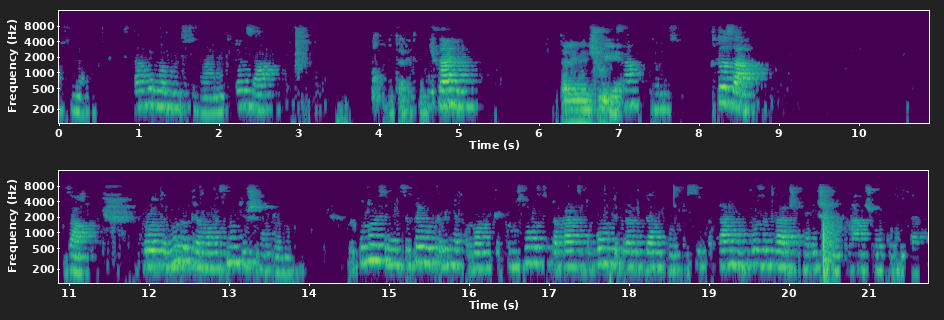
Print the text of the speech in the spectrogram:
основу. Ставлю на голосування. Хто за? Віталій. Віталій. Віталій не чує. За. Хто за? За. Проти нуль утрималась нуль, рішення прийнято. Пропонується ініціативу управління економіки, промисловості та праці доповнити порядок денний комісії питанням про затвердження рішення виконавчого комітету.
